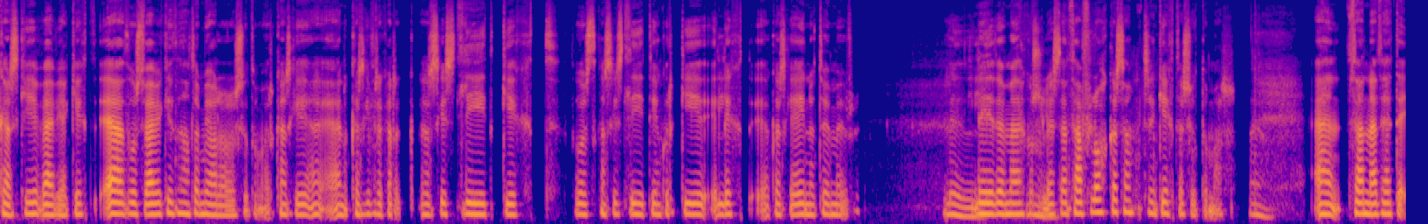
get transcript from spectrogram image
kannski vefjagikt, eða þú veist vefjagikt er náttúrulega mjög alveg sjútumur, kannski en kannski fyrir kannski slítgikt þú veist kannski slít í einhver líkt kannski einu tömur liðum eða eitthvað mm. svo leiðist, en það flokka samt sem gíktarsjútumar ja. en þannig að þetta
